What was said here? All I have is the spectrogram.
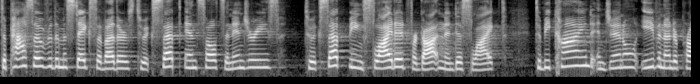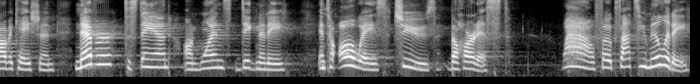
To pass over the mistakes of others, to accept insults and injuries, to accept being slighted, forgotten, and disliked, to be kind and gentle even under provocation, never to stand on one's dignity, and to always choose the hardest. Wow, folks, that's humility.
